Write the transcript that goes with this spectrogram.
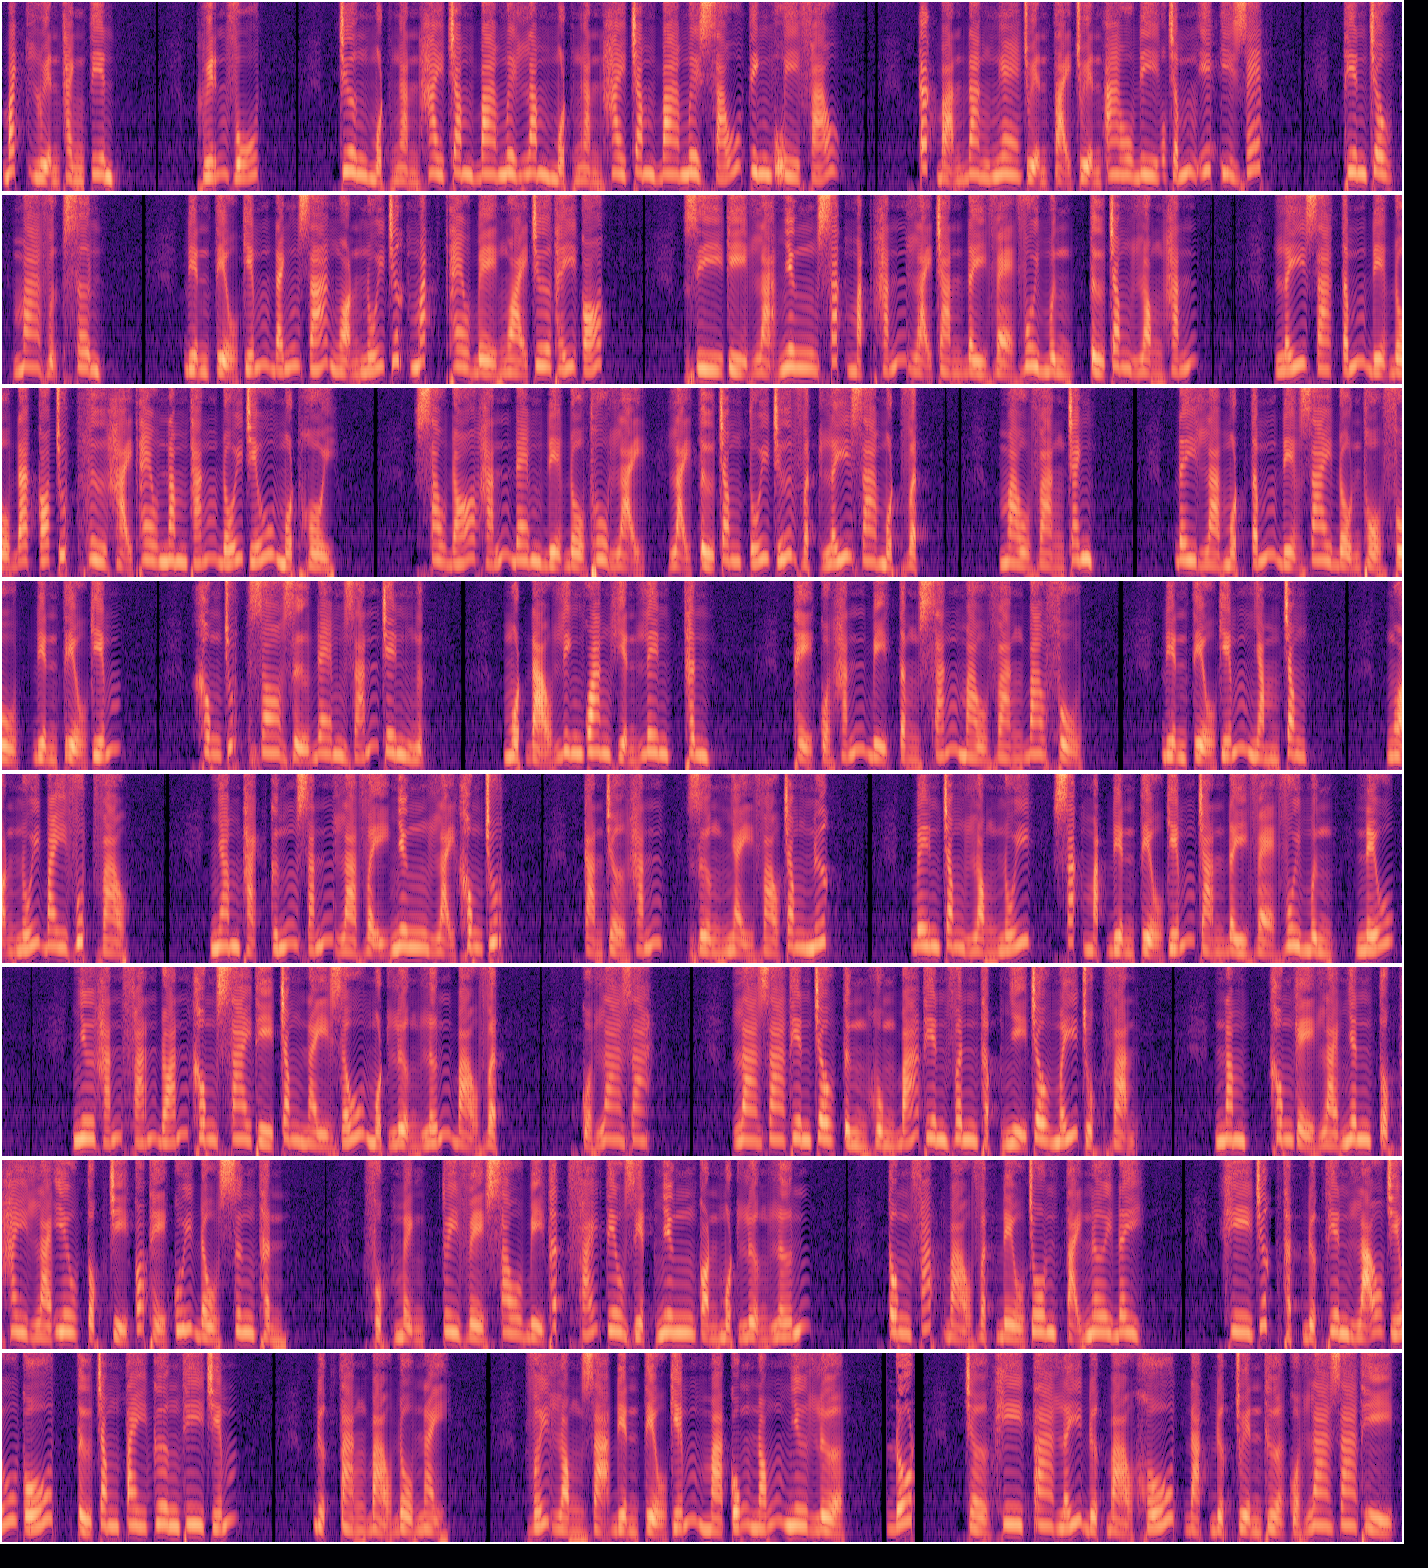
Bách luyện thành tiên. huyễn Vũ. Chương 1235-1236 tinh uy pháo. Các bạn đang nghe truyện tại truyện Audi.xyz. Thiên Châu, Ma Vực Sơn. Điện tiểu kiếm đánh giá ngọn núi trước mắt theo bề ngoài chưa thấy có. Gì kỳ lạ nhưng sắc mặt hắn lại tràn đầy vẻ vui mừng từ trong lòng hắn. Lấy ra tấm địa đồ đã có chút hư hại theo năm tháng đối chiếu một hồi. Sau đó hắn đem địa đồ thu lại, lại từ trong túi chứ vật lấy ra một vật. Màu vàng chanh. Đây là một tấm địa giai độn thổ phù, điện tiểu kiếm. Không chút do dự đem dán trên ngực. Một đảo linh quang hiện lên thân. Thể của hắn bị tầng sáng màu vàng bao phủ. Điện tiểu kiếm nhằm trong. Ngọn núi bay vút vào. Nham thạch cứng rắn là vậy nhưng lại không chút. Cản trở hắn, giường nhảy vào trong nước. Bên trong lòng núi, sắc mặt điền tiểu kiếm tràn đầy vẻ vui mừng. Nếu như hắn phán đoán không sai thì trong này giấu một lượng lớn bảo vật của La Gia. La Gia Thiên Châu từng hùng bá thiên vân thập nhị châu mấy chục vạn. Năm, không kể là nhân tộc hay là yêu tộc chỉ có thể cúi đầu xưng thần. Phục mệnh tuy về sau bị thất phái tiêu diệt nhưng còn một lượng lớn. Công pháp bảo vật đều chôn tại nơi đây. Khi trước thật được thiên lão chiếu cố, từ trong tay cương thi chiếm. Được tàng bảo đồ này. Với lòng dạ điện tiểu kiếm mà cũng nóng như lửa. Đốt. Chờ khi ta lấy được bảo khố, đạt được truyền thừa của La Gia thì.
